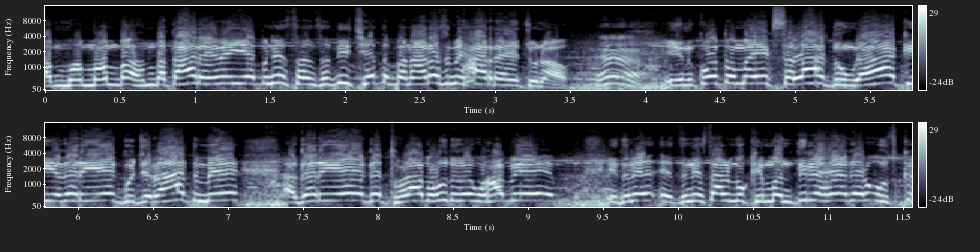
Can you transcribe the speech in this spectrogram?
अब हम हम, हम बता रहे हैं ये अपने संसदीय क्षेत्र बनारस में हार रहे हैं चुनाव। इनको तो मैं एक सलाह दूँगा कि अगर ये गुजरात में अगर ये अगर थोड़ा बहुत अगर वहाँ पे इतने इतने साल मुख्यमंत्री रहे अगर उसको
